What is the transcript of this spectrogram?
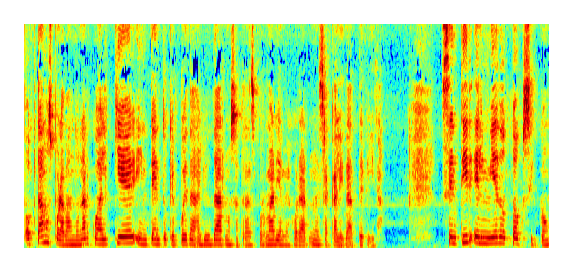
optamos por abandonar cualquier intento que pueda ayudarnos a transformar y a mejorar nuestra calidad de vida. Sentir el miedo tóxico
